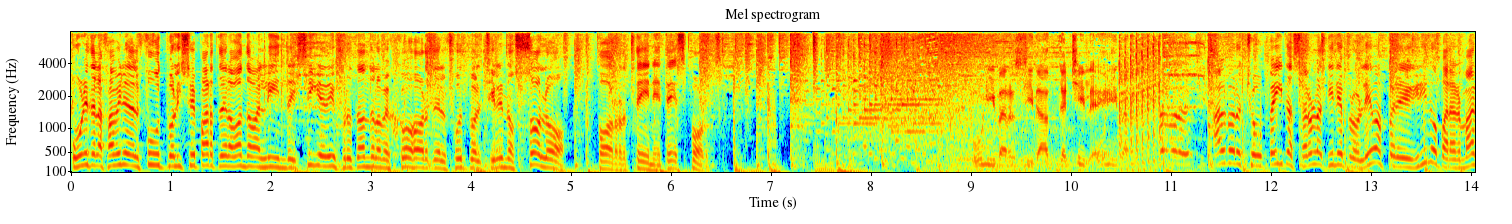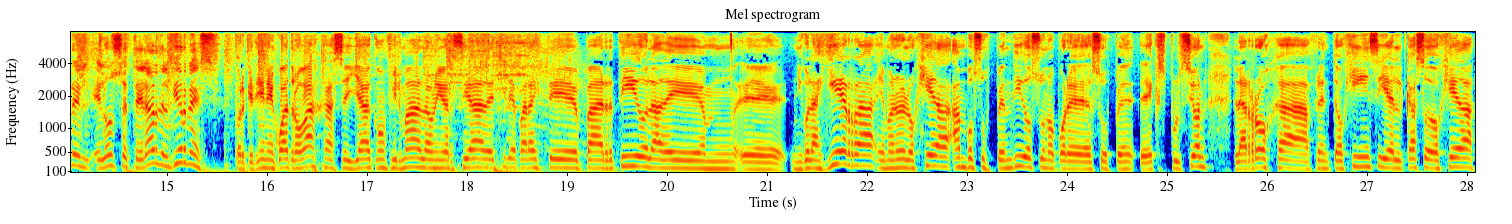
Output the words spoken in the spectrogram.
Únete a la familia del fútbol y sé parte de la banda más linda y sigue disfrutando lo mejor del fútbol chileno solo por TNT Sports. Universidad de Chile. Álvaro, Álvaro Choupeita Zarola tiene problemas peregrino para armar el, el once estelar del viernes. Porque tiene cuatro bajas eh, ya confirmadas la Universidad de Chile para este partido. La de mm, eh, Nicolás Guerra, Emanuel Ojeda, ambos suspendidos, uno por eh, suspe- expulsión, la roja frente a O'Higgins y el caso de Ojeda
